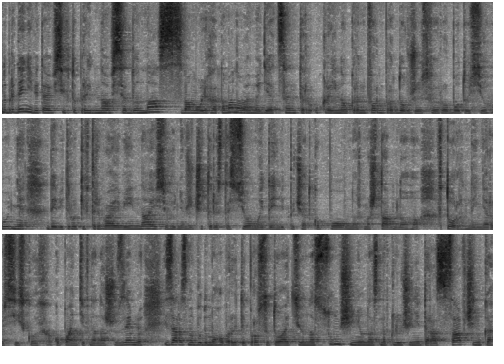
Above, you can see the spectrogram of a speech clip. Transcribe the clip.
Добрий день, вітаю всіх, хто приєднався до нас. З вами Ольга Таманова, медіа-центр Україна Укрінформ продовжує свою роботу сьогодні. 9 років триває війна, і сьогодні вже 407-й день від початку повномасштабного вторгнення російських окупантів на нашу землю. І зараз ми будемо говорити про ситуацію на Сумщині. У нас на включенні Тарас Савченка,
